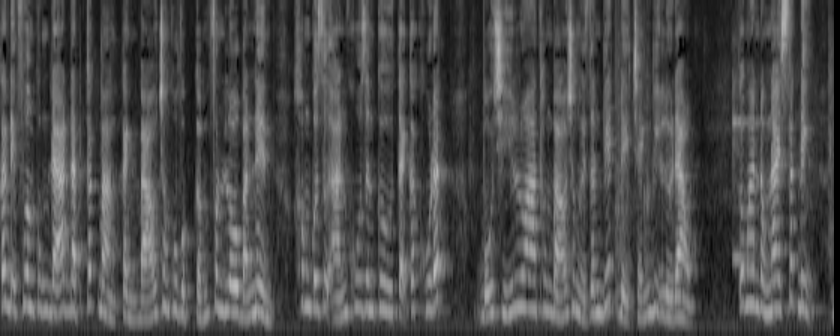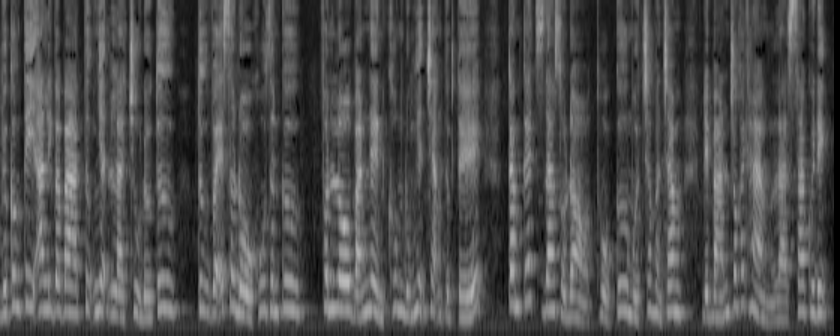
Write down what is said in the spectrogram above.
Các địa phương cũng đã đặt các bảng cảnh báo trong khu vực cấm phân lô bán nền, không có dự án khu dân cư tại các khu đất, bố trí loa thông báo cho người dân biết để tránh bị lừa đảo. Công an Đồng Nai xác định việc công ty Alibaba tự nhận là chủ đầu tư, tự vẽ sơ đồ khu dân cư, phân lô bán nền không đúng hiện trạng thực tế, cam kết ra sổ đỏ thổ cư 100% để bán cho khách hàng là sai quy định,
